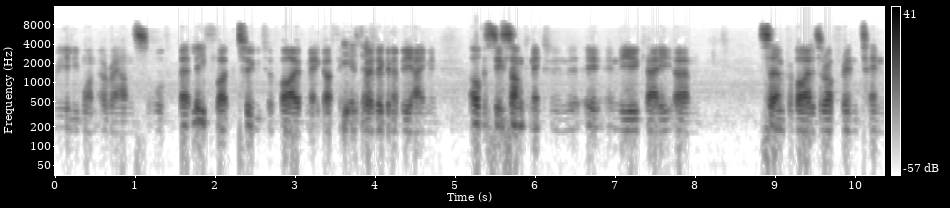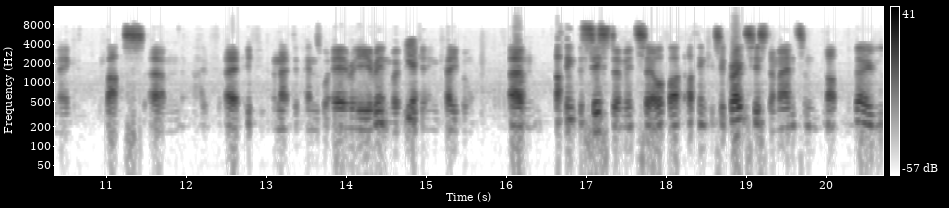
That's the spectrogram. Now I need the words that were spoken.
really want around sort of at least like two to five meg. I think Yeah, is where they're going to be aiming. Obviously, some connection in the in the UK, um, certain providers are offering 10 meg plus. Um, uh, if, and that depends what area you're in, whether Yeah. you're getting cable. Um, I think the system itself, I, I think it's a great system, and some like very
